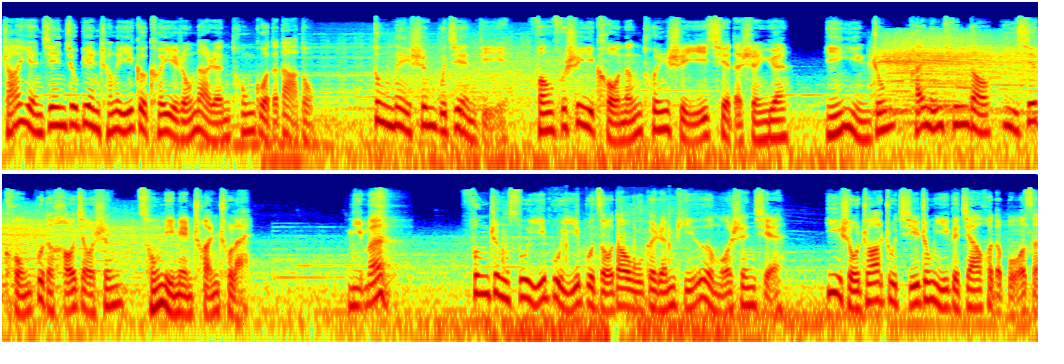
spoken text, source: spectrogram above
眨眼间就变成了一个可以容纳人通过的大洞。洞内深不见底，仿佛是一口能吞噬一切的深渊。隐隐中还能听到一些恐怖的嚎叫声从里面传出来。你们，风正苏一步一步走到五个人皮恶魔身前，一手抓住其中一个家伙的脖子，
